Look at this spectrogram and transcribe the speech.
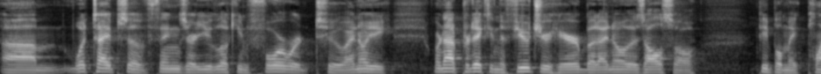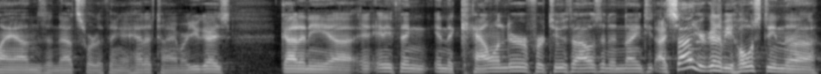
Um, what types of things are you looking forward to? I know you, we're not predicting the future here, but I know there's also people make plans and that sort of thing ahead of time. Are you guys got any uh, anything in the calendar for 2019? I saw you're going to be hosting the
